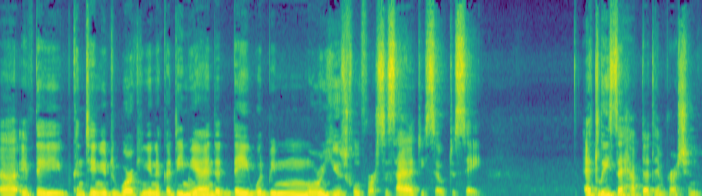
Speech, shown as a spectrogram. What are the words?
uh, if they continued working in academia and that they would be more useful for society, so to say. At least I have that impression.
